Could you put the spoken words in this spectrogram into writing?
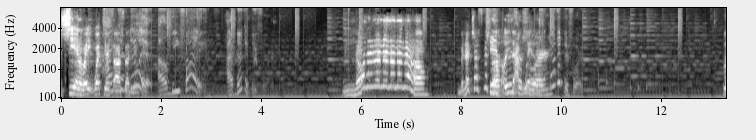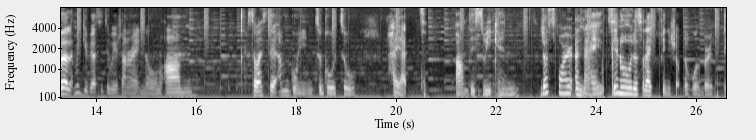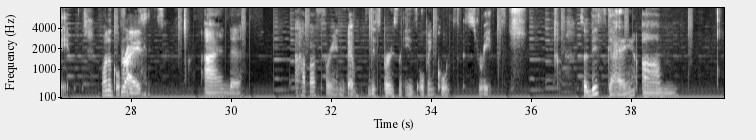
Shane, wait, what's your I thoughts can on do this? it. I'll be fine. I've done it before. No, no, no, no, no, no, no. I'm not trust myself are you that so well. sure? I've done it before. Well, let me give you a situation right now. Um, so I say I'm going to go to Hyatt um this weekend just for a night, you know, just to, like finish up the whole birthday. I wanna go for a Right. night. And uh, I have a friend. This person is open quotes straight. So this guy, um,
